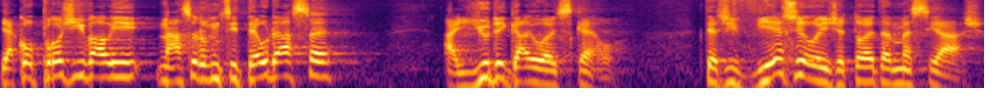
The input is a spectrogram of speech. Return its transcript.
jako prožívali následovníci Teudase a Judy Galilejského, kteří věřili, že to je ten Mesiáš.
